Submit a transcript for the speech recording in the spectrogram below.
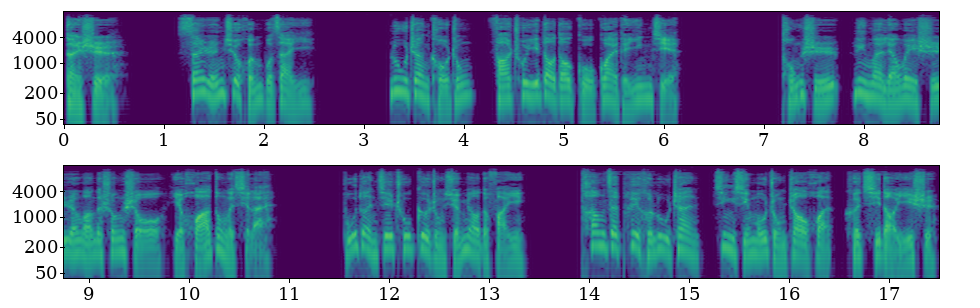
但是三人却浑不在意，陆战口中发出一道道古怪的音节，同时另外两位食人王的双手也滑动了起来。不断接出各种玄妙的法印，他们在配合陆战进行某种召唤和祈祷仪式。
